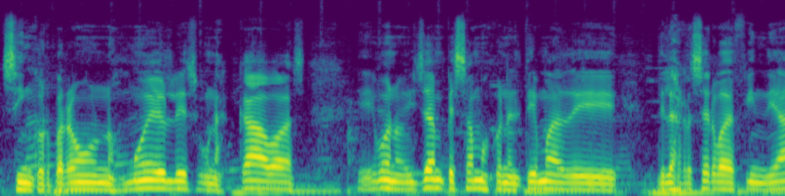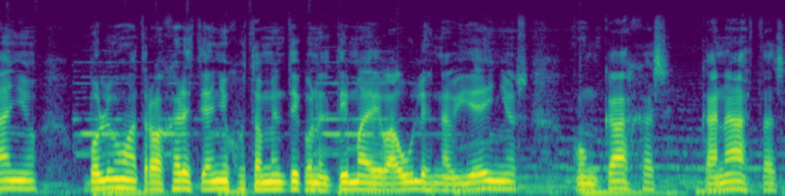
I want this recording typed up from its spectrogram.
se incorporaron unos muebles, unas cavas, Eh, bueno, y ya empezamos con el tema de, de las reservas de fin de año. Volvemos a trabajar este año justamente con el tema de baúles navideños, con cajas, canastas.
